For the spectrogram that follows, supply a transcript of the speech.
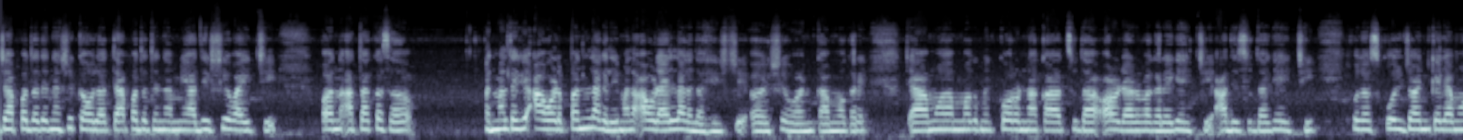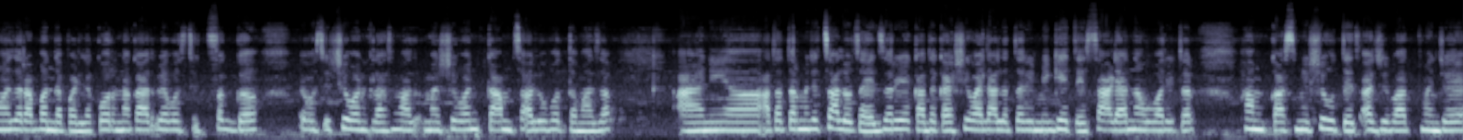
ज्या पद्धतीनं शिकवलं त्या पद्धतीनं मी आधी शिवायची. पण आता कसं आणि मला त्याची आवड पण लागली मला आवडायला लागलं हे शि शिवणकाम वगैरे. त्यामुळं मग मी कोरोना काळातसुद्धा ऑर्डर वगैरे घ्यायची आधीसुद्धा घ्यायची. तुला स्कूल जॉईन केल्यामुळे जरा बंद पडलं. कोरोना काळात व्यवस्थित सगळं व्यवस्थित शिवण क्लास माझं शिवणकाम चालू होतं माझं. आणि आता तर म्हणजे चालूच आहे. जरी एखादं काय शिवायला आलं तरी मी घेते. साड्या नऊवारी तर हमखास मी शिवतेच. अजिबात म्हणजे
